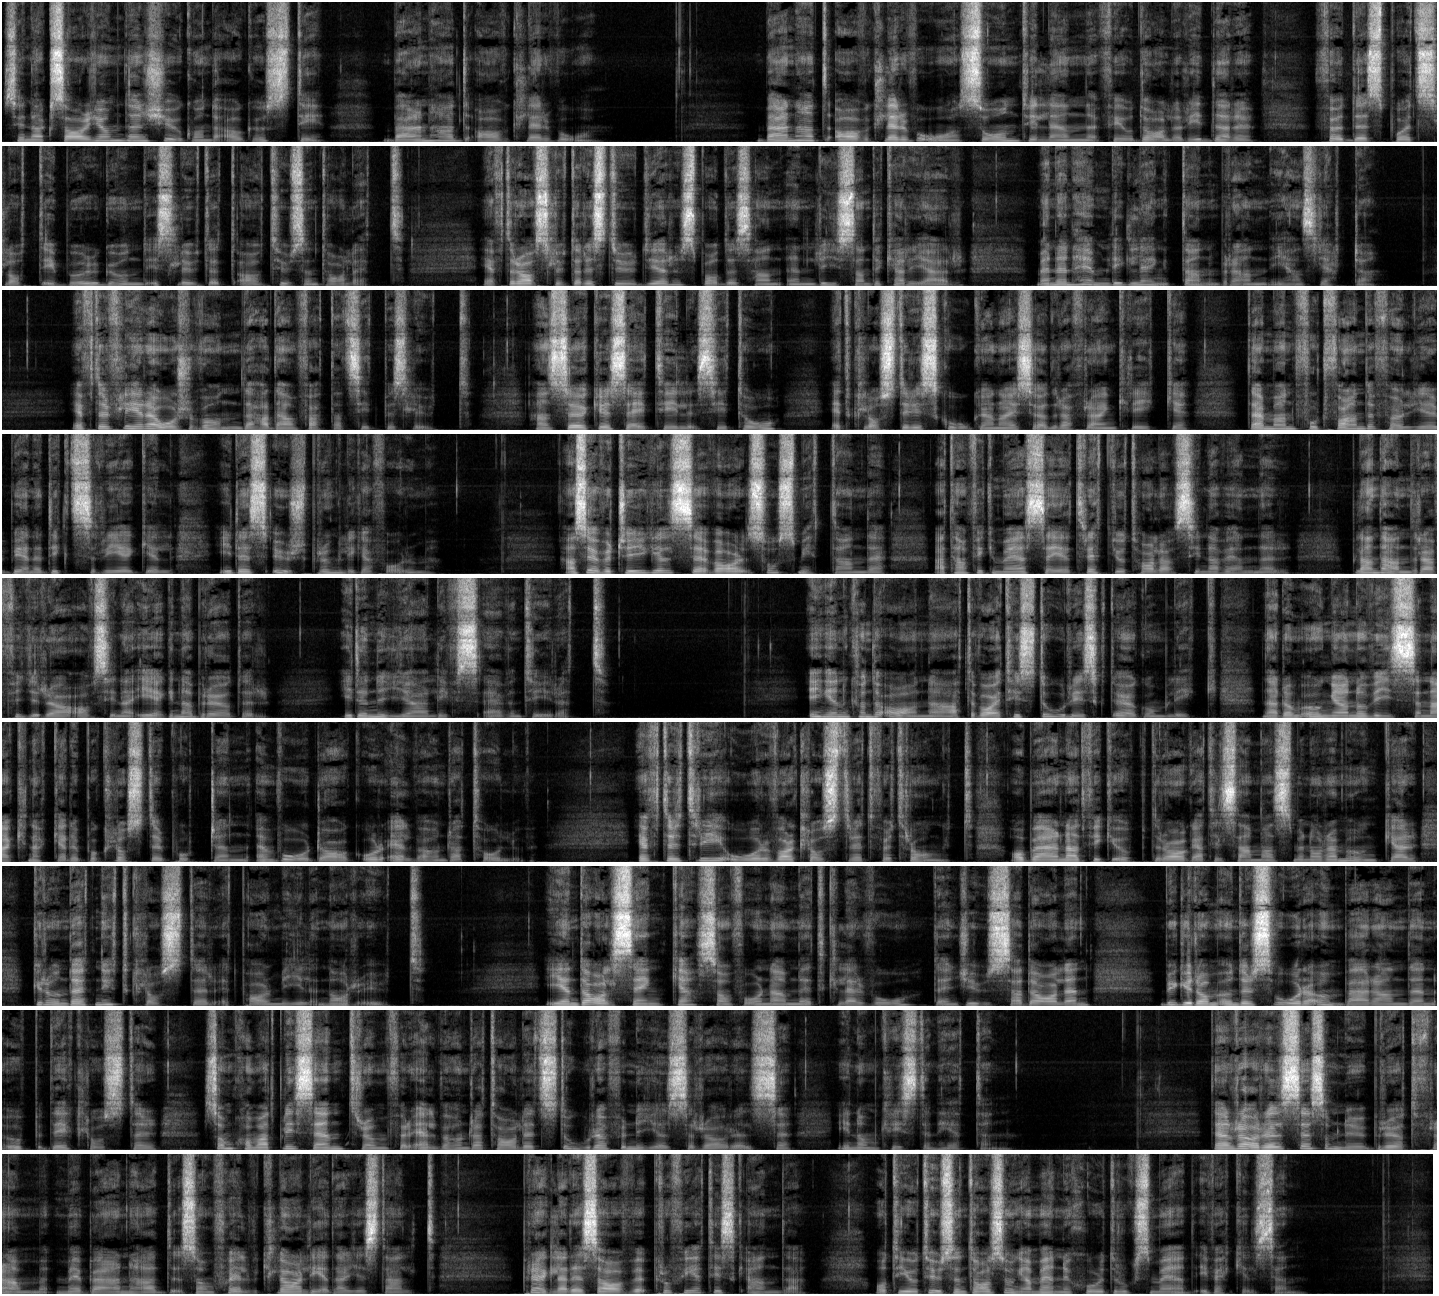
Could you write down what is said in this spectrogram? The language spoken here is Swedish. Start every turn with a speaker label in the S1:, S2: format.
S1: Synaxarium den 20 augusti Bernhard av Clairvaux Bernhard av Clairvaux, son till en feodalriddare, föddes på ett slott i Burgund i slutet av 1000-talet. Efter avslutade studier spåddes han en lysande karriär, men en hemlig längtan brann i hans hjärta. Efter flera års vånda hade han fattat sitt beslut. Han söker sig till Citeaux, ett kloster i skogarna i södra Frankrike där man fortfarande följer Benedikts regel i dess ursprungliga form. Hans övertygelse var så smittande att han fick med sig ett trettiotal av sina vänner, bland andra fyra av sina egna bröder, i det nya livsäventyret. Ingen kunde ana att det var ett historiskt ögonblick när de unga noviserna knackade på klosterporten en vårdag år 1112. Efter tre år var klostret för trångt och Bernhard fick i uppdrag att tillsammans med några munkar grunda ett nytt kloster ett par mil norrut. I en dalsänka som får namnet Clairvaux, den ljusa dalen, bygger de under svåra umbäranden upp det kloster som kom att bli centrum för 1100-talets stora förnyelserörelse inom kristenheten. Den rörelse som nu bröt fram med Bernhard som självklar ledargestalt präglades av profetisk anda och tiotusentals unga människor drogs med i väckelsen.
